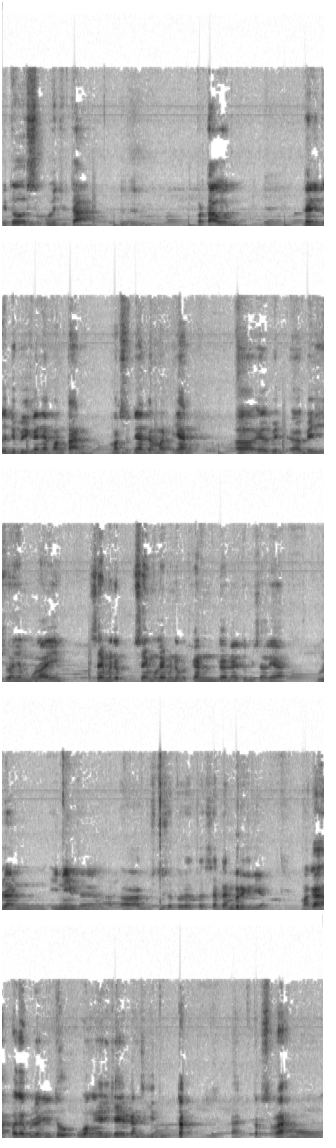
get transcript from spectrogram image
Itu 10 juta hmm, per tahun. Ya. dan itu diberikannya kontan. Maksudnya dalam artian eh, LB, eh, beasiswanya mulai saya mendap- saya mulai mendapatkan dana itu misalnya bulan ini misalnya atau Agustus atau September gitu ya. Maka pada bulan itu uangnya dicairkan segitu tek. Nah, terserah mau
